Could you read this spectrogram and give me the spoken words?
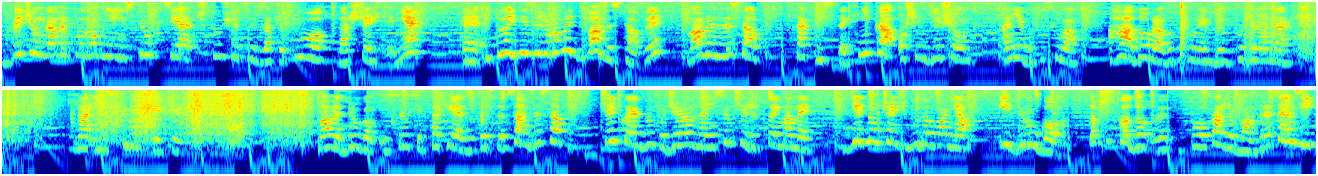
Wyciągamy ponownie instrukcję, czy tu się coś zaczepiło, na szczęście nie. E, I tutaj widzę, że mamy dwa zestawy. Mamy zestaw taki z Technika 80, a nie, bo to jest chyba... Aha, dobra, bo to są jakby podzielone na instrukcję chyba. Mamy drugą instrukcję, tak jest, to jest ten sam zestaw, tylko jakby podzielony na instrukcję, że tutaj mamy jedną część budowania i drugą. To wszystko do, y, pokażę Wam w recenzji,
